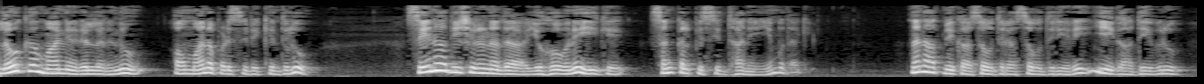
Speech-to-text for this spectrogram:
ಲೋಕಮಾನ್ಯರೆಲ್ಲರನ್ನೂ ಅವಮಾನಪಡಿಸಬೇಕೆಂದಲೂ ಸೇನಾಧೀಶ್ವರನಾದ ಯಹೋವನೇ ಹೀಗೆ ಸಂಕಲ್ಪಿಸಿದ್ದಾನೆ ಎಂಬುದಾಗಿ. ನನ್ನ ಆತ್ಮಿಕ ಸಹೋದರ ಸಹೋದರಿಯರೇ, ಈಗ ದೇವರು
